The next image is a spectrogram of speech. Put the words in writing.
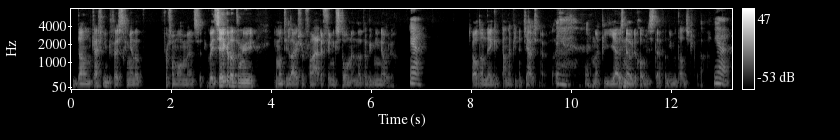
dan krijg je die bevestiging. En dat voor sommige mensen. Ik weet zeker dat er nu iemand die luistert van, ah, dat vind ik stom en dat heb ik niet nodig. Ja. Terwijl dan denk ik, dan heb je het juist nodig. Dan heb je juist nodig om een stem van iemand anders te vragen. Ja.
